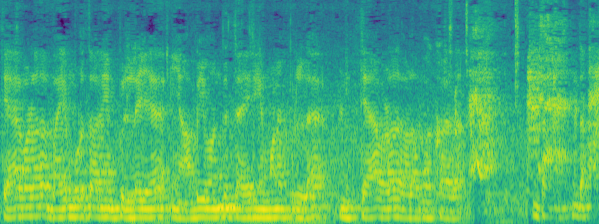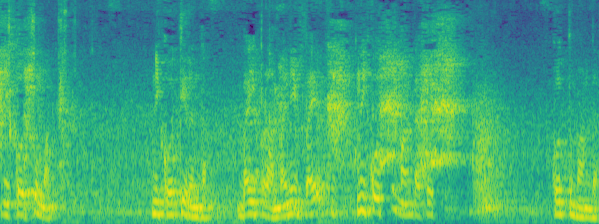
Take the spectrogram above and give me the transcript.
தேவையில்லாத பயமுடுத்தாத என் பிள்ளைய. என் அபி வந்து தைரியமான பிள்ளை. நீ தேவையில்லாத வேலை பார்க்காத. இந்தா, நீ கொத்துமா நீ கொத்திருந்தான். பயப்படாம. நீ பய நீ கொத்துமாண்டா கொத்து. கொத்துமாண்டா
